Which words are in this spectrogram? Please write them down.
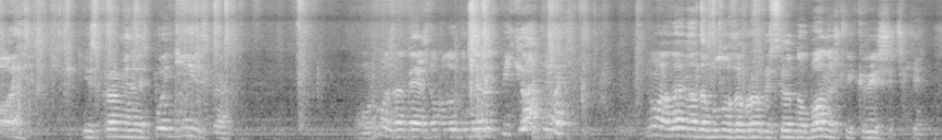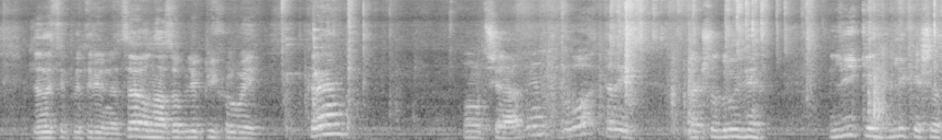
Ой, із Кам'янець-Подільська. Можна, звісно, було б не розпечатувати. Ну, але треба було забрати все одно баночки, кришечки для Лесі Петрівни. Це у нас обліпіховий крем. От ще один, два, три. Так що, друзі, ліки. Ліки зараз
